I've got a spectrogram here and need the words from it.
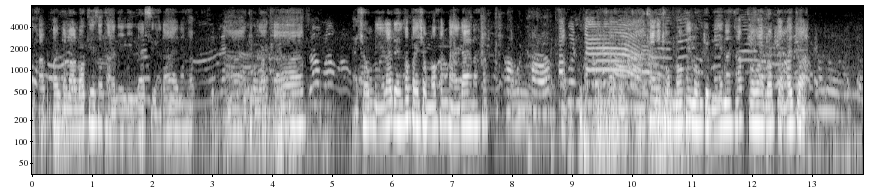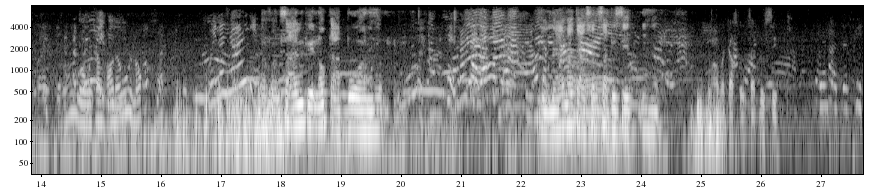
นะครับค่อยไปรอรถที่สถานีลิงแรดเสือได้นะครับอ่าถึงแล้วครับอ่า ชมหมีแล้วเดินเข้าไปชมนกข้างในได้นะครับ ขอบคุณค่ะครับผมอ่าถ้าจะชมนกให้ลงจุดนี้นะครับ เพราะว่ารถจะไม่จอดลงไปช่างเขาเนอะอุ้ยนกอุ้ยนั่นไงแต่ฝั่งซ้ายนั่นคือนกกาบบัวนะครับเห็นตั้งแต่แรกเลยย้ายมาจากสวนสัตว์ดุสิตนะครับเอามาจากสวนสัตว์ดุสิต เป็นสัตว์จะผิด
